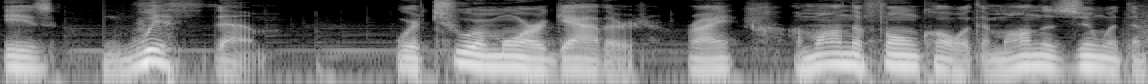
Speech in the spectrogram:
is with them where two or more are gathered, right? I'm on the phone call with them, on the Zoom with them.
